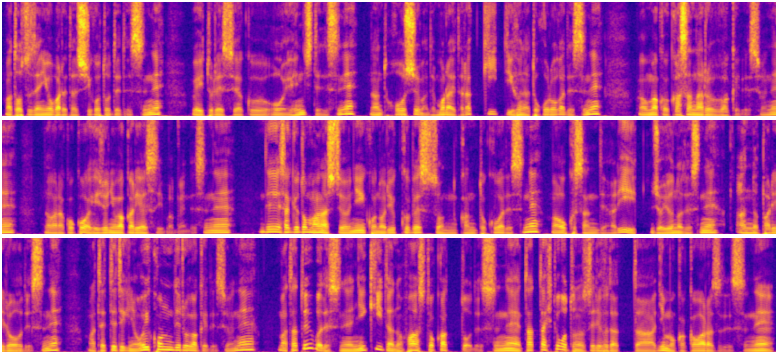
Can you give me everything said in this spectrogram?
まあ、突然呼ばれた仕事でですね、ウェイトレス役を演じてですね、なんと報酬までもらえたラッキーっていう風なところがですね、ま、うまく重なるわけですよね。だからここは非常にわかりやすい場面ですね。で、先ほども話したように、このリュック・ベッソン監督はですね、まあ、奥さんであり、女優のですね、アンヌ・パリロをですね、まあ、徹底的に追い込んでるわけですよね。まあ、例えばですね、ニキータのファーストカットをですね、たった一言のセリフだったにもかかわらずですね、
